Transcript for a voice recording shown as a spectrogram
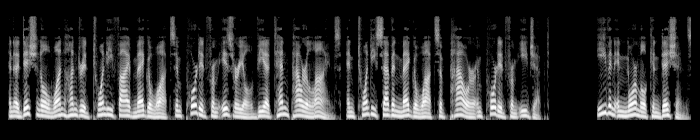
An additional 120 25 megawatts imported from Israel via 10 power lines, and 27 megawatts of power imported from Egypt. Even in normal conditions,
